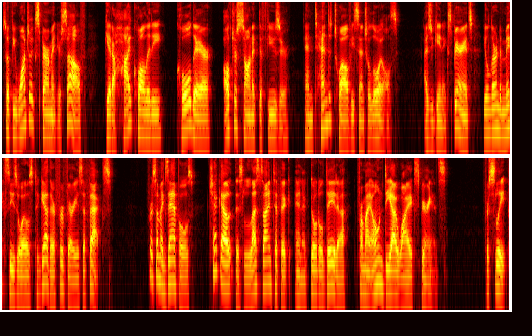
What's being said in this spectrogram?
So if you want to experiment yourself, get a high quality, cold air, ultrasonic diffuser and 10 to 12 essential oils. As you gain experience, you'll learn to mix these oils together for various effects. For some examples, check out this less scientific anecdotal data from my own DIY experience. For sleep,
